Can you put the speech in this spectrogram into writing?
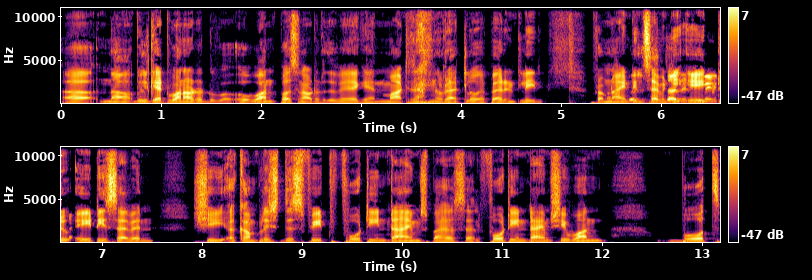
uh, now we'll get one out of the, uh, one person out of the way again. Martina Navratilova apparently from 1978 to 87, she accomplished this feat 14 times by herself. 14 times she won both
